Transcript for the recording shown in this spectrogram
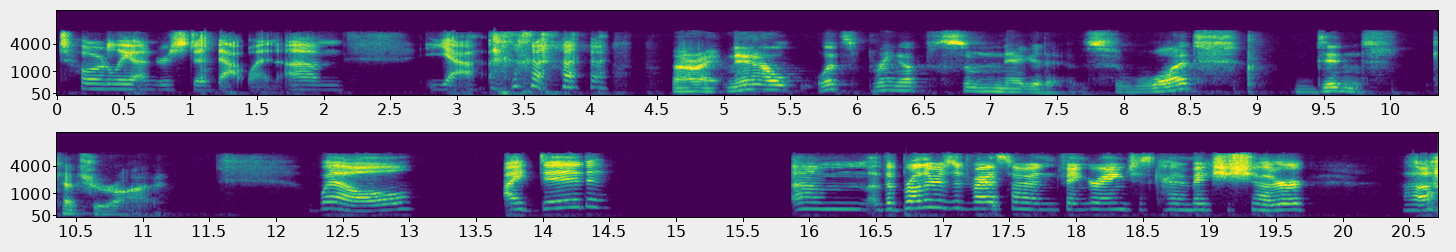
totally understood that one. Um, yeah. All right, now let's bring up some negatives. What didn't catch your eye? Well, I did. Um, the brother's advice on fingering just kind of makes you shudder. Uh,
